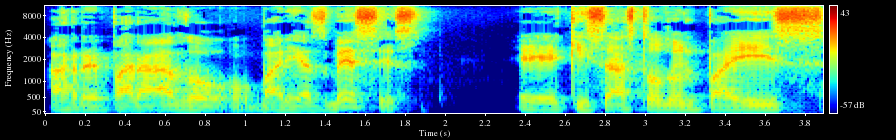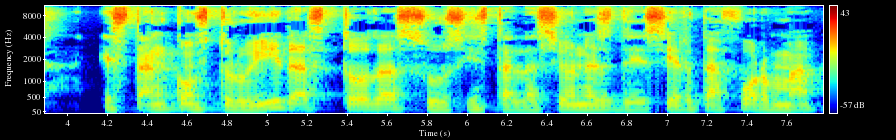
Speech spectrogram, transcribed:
ha reparado varias veces. Eh, quizás todo el país están construidas todas sus instalaciones de cierta forma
